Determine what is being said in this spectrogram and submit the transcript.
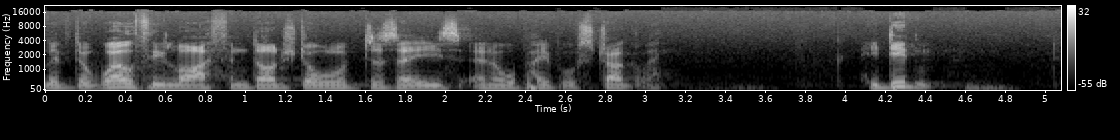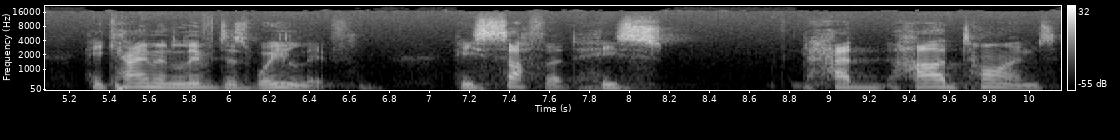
lived a wealthy life and dodged all of disease and all people struggling. He didn't. He came and lived as we live. He suffered. He had hard times.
